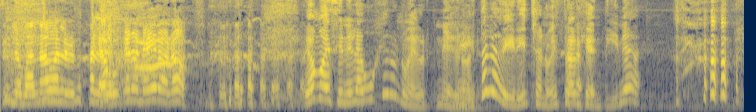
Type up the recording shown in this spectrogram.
Si lo mandamos al, al agujero negro o no. Le vamos a decir, en el agujero negro, negro, Negro. ¿está a la derecha nuestra Argentina?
